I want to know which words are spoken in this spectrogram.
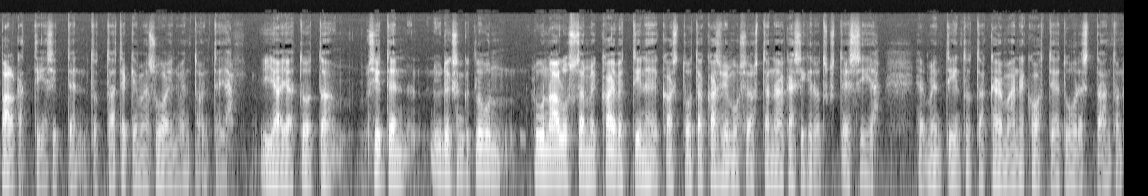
palkattiin sitten tota, tekemään suoinventointeja. Ja, ja tuota, sitten 90-luvun luvun alussa me kaivettiin kas, tuota kasvimuseosta nämä käsikirjoitukset esiin ja, ja mentiin tota, käymään ne kohteet uudestaan tuon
